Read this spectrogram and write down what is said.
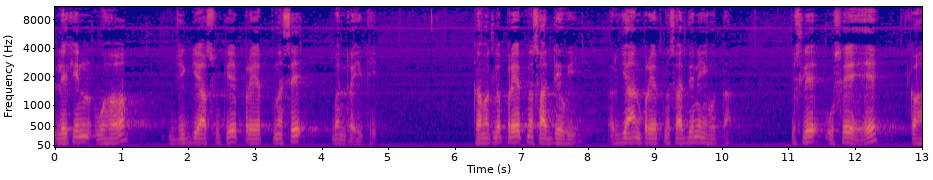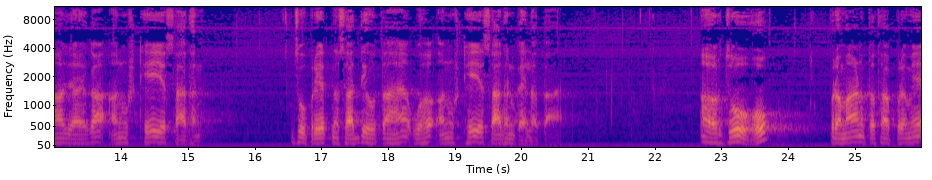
लेकिन वह जिज्ञासु के प्रयत्न से बन रही थी। का मतलब प्रयत्न साध्य हुई और ज्ञान प्रयत्न साध्य नहीं होता। इसलिए उसे कहा जाएगा अनुष्ठेय साधन। जो प्रयत्न साध्य होता है, वह अनुष्ठेय साधन कहलाता है। और जो प्रमाण तथा प्रमेय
